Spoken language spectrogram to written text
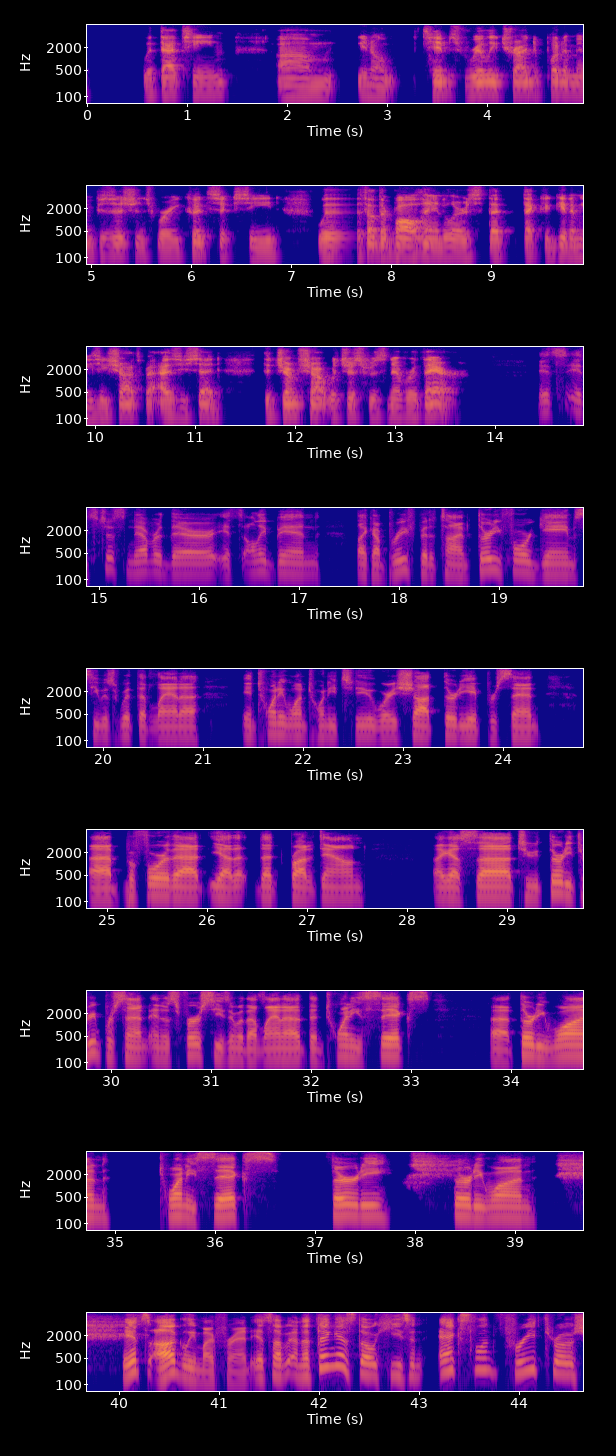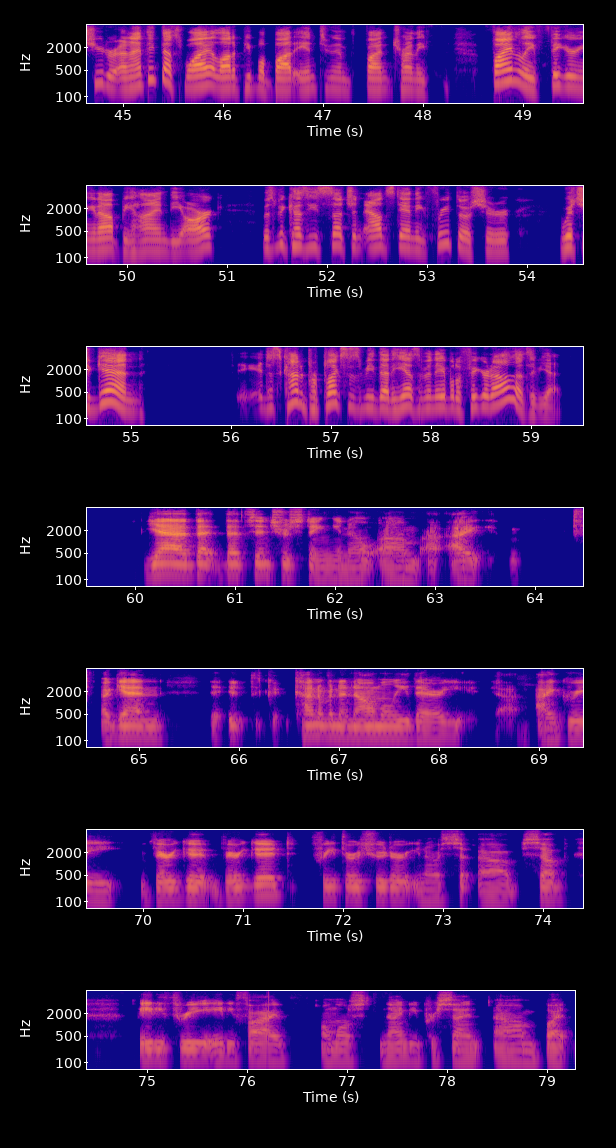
with that team. Um, you know, Thibs really tried to put him in positions where he could succeed with, with other ball handlers that that could get him easy shots. But as you said, the jump shot was just was never there. It's it's just never there. It's only been like a brief bit of time 34 games he was with Atlanta in 21 22, where he shot 38%. Uh, before that, yeah, that, that brought it down, I guess, uh, to 33% in his first season with Atlanta, then 26, uh, 31, 26, 30, 31, it's ugly, my friend. It's ugly. And the thing is, though, he's an excellent free throw shooter. And I think that's why a lot of people bought into him fin- trying to finally figuring it out behind the arc was because he's such an outstanding free throw shooter, which again, it just kind of perplexes me that he hasn't been able to figure it out as of yet. Yeah, that that's interesting. You know, um, I, I again, it, it, kind of an anomaly there. I agree very good, very good free throw shooter. You know, uh, sub 83, 85, almost 90%. Um, but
